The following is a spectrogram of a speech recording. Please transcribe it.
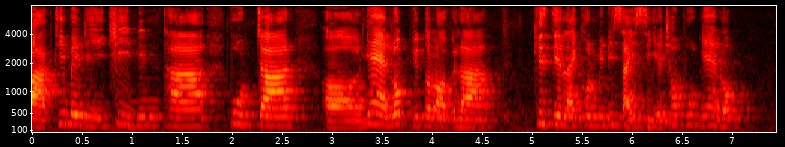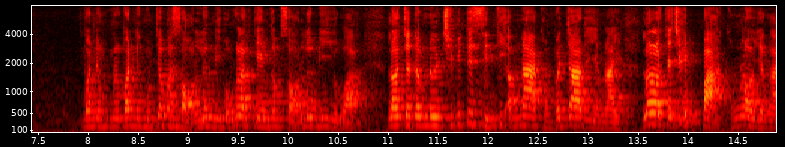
ปากที่ไม่ดีขี้นินทา พูดจานแง่ลบอยู่ตลอดเวลา คริสเตียนหลายคนมีนิสัยเสียชอบพูดแง่ลบวันหนึ่งวันหนึ่งผมจะมาสอนเรื่องนี้ผมกำลังเตรียมคำสอนเรื่องนี้อยู่ว่า เราจะดำเนินชีวิตด้วยสิทธิอำนาจของพระเจ้าได้ยังไงแล้วเราจะใช้ปากของเรายังไง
